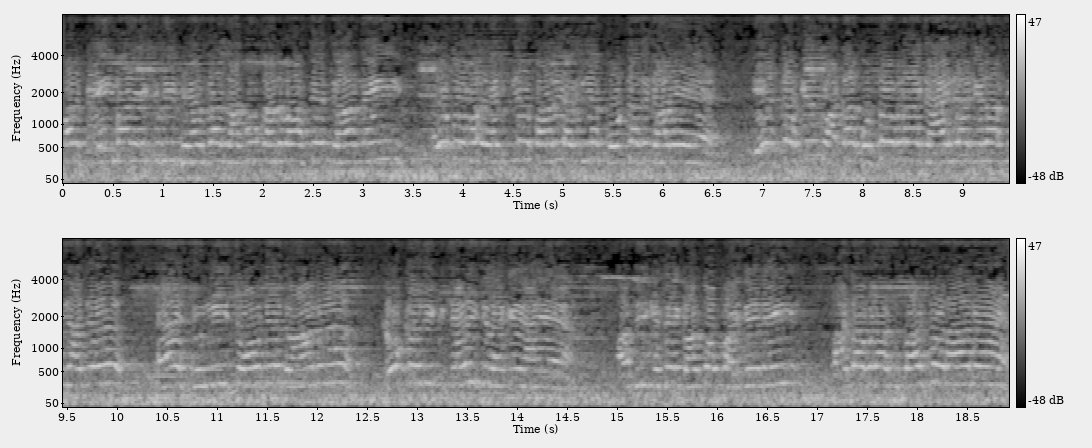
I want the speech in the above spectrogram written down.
ਪਰ ਬੇਈਮਾਨ ਇੱਕ ਵੀ ਫੈਸਲਾ ਲਾਗੂ ਕਰਨ ਵਾਸਤੇ ਤਿਆਰ ਨਹੀਂ। ਉਹ ਤੋਂ ਬਾਅਦ ਐਲਪੀਆਂ ਬਾਰੇ ਅਗਲੀਆਂ ਕੋਰਟਾਂ ਤੇ ਜਾ ਰਹੇ ਹੈ। ਇਸ ਕਰਕੇ ਤੁਹਾਡਾ ਗੁੱਸਾ ਬੜਾ ਜਾਇਜ਼ ਹੈ ਜਿਹੜਾ ਅਸੀਂ ਅੱਜ ਇਹ ਚੁੰਨੀ ਚੋਣ ਦੇ ਦੌਰਾਨ ਲੋਕਾਂ ਦੀ ਕਚਹਿਰੀ 'ਚ ਲੈ ਕੇ ਆਏ ਹਾਂ ਅਸੀਂ ਕਿਸੇ ਗੱਲ ਤੋਂ ਭੱਜਦੇ ਨਹੀਂ। ਸਾਡਾ ਬੜਾ ਸਪਸ਼ਟ ਐਲਾਨ ਹੈ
